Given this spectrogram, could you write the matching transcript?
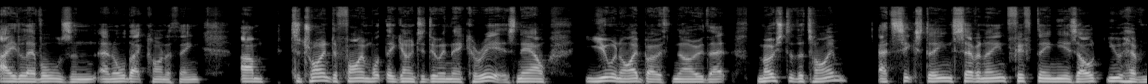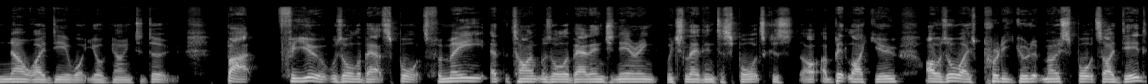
a levels and and all that kind of thing. Um, to try and define what they're going to do in their careers. Now, you and I both know that most of the time at 16, 17, 15 years old, you have no idea what you're going to do. But for you, it was all about sports. For me, at the time, it was all about engineering, which led into sports. Because a bit like you, I was always pretty good at most sports I did,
